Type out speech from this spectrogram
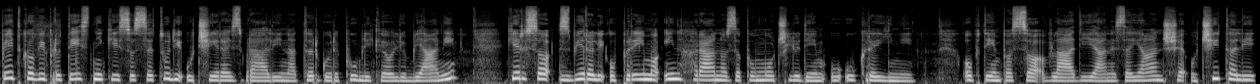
Petkovi protestniki so se tudi včeraj zbrali na Trgu republike v Ljubljani, kjer so zbirali opremo in hrano za pomoč ljudem v Ukrajini. Ob tem pa so vladi Janeza Janše očitali,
